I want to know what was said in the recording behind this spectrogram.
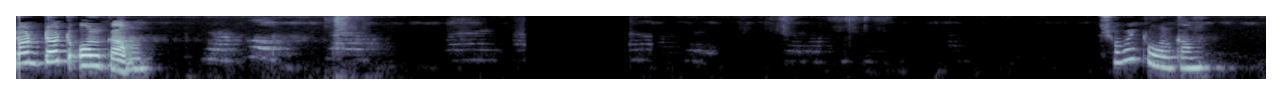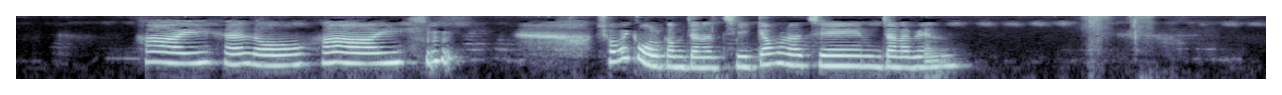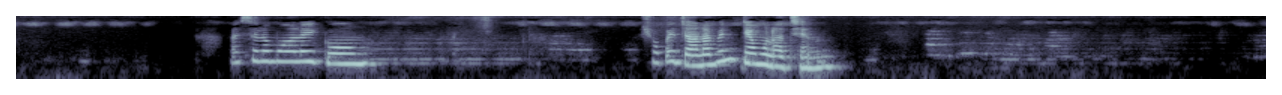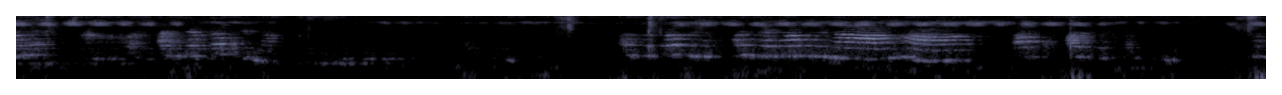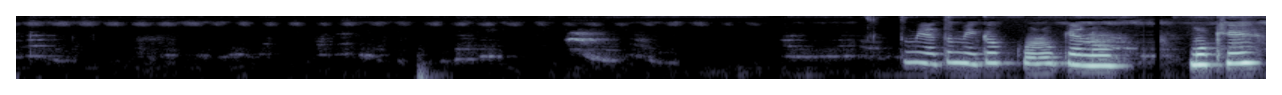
Dot dot welcome সবাইকে welcome hi hello hi সবাইকে welcome জানাচ্ছি। কেমন আছেন? জানাবেন। আসসালামু আলাইকুম। সবাই জানাবেন কেমন আছেন। তুমি এত মেকআপ করো কেন? no que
